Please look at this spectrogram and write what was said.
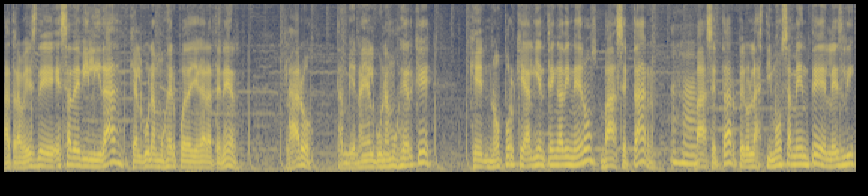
a través de esa debilidad que alguna mujer pueda llegar a tener. Claro, también hay alguna mujer que, que no porque alguien tenga dinero va a aceptar, va a aceptar, pero lastimosamente, Leslie,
